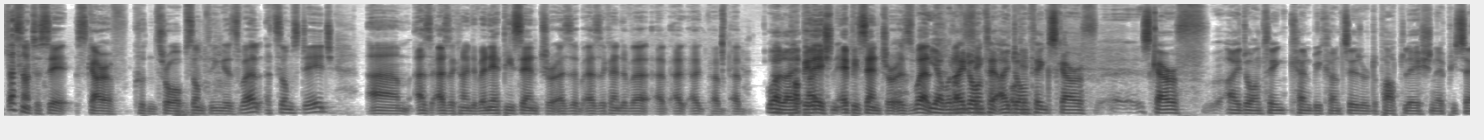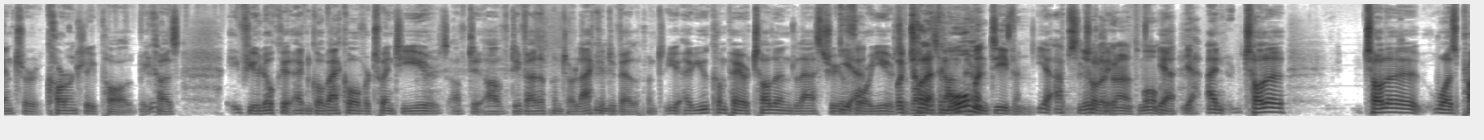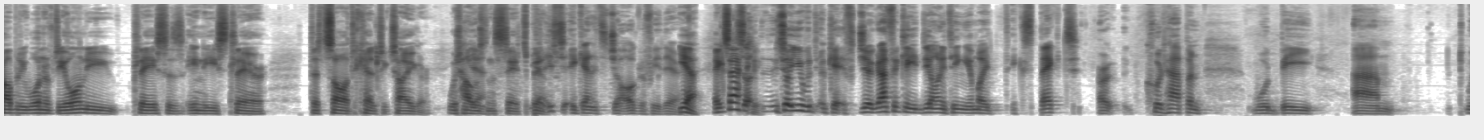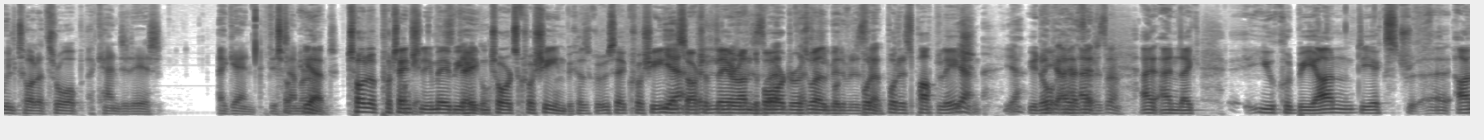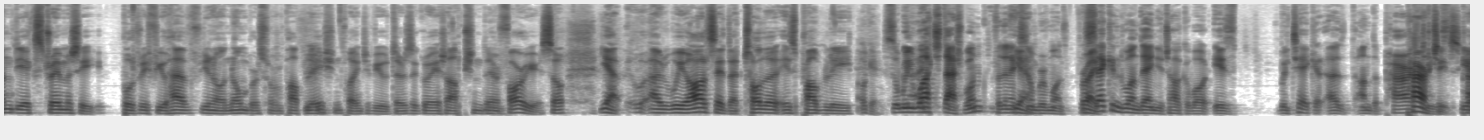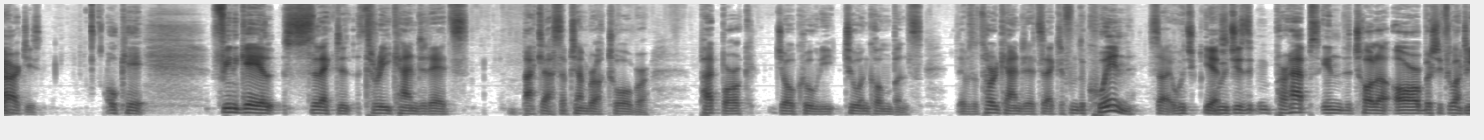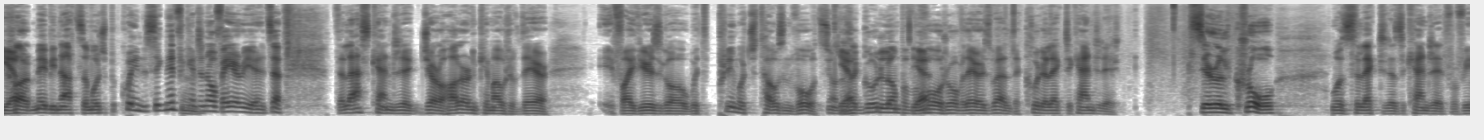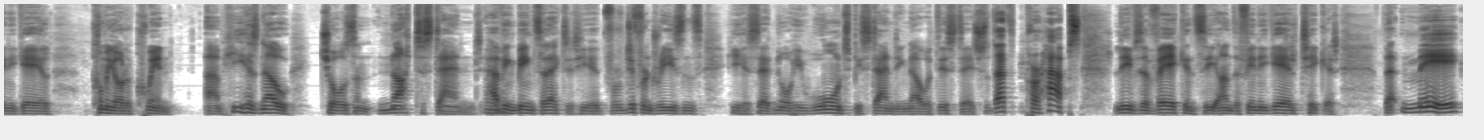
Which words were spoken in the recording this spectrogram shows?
That's not to say Scariff couldn't throw up something as well at some stage, um, as as a kind of an epicenter, as a as a kind of a, a, a, a, Well, I- population epicenter as well. Yeah, but I don't think I don't okay. think Scariff, uh, Scariff, I don't think can be considered a population epicenter currently, Paul, because if you look at and go back over twenty years of de- of development or lack of development, you, uh, you compare Tulla in the last three or Mm. Yeah. four years. But Tulla at the gone there. moment, even. Yeah, absolutely. Tulla going on at the moment. Yeah, Yeah. And Tulla, Tulla was probably one of the only places in East Clare that saw the Celtic Tiger with housing estates Yeah, built. it's, again, it's geography there. Yeah, exactly. So, so you would okay. if Geographically, the only thing you might expect or could happen would be um, will Tulla throw up a candidate again this time yeah, around? Tulla potentially Okay, maybe so heading towards Crusheen because we say Crusheen Yeah, is sort of there on the well. border as well, but, it as but, well. but its population. Yeah, yeah you know, think it has and, that as well. And, and like you could be on the extre- uh, on the extremity, but if you have you know numbers from a population Mm. point of view, there's a great option there for you. So yeah, uh, we all said that Tulla is probably Okay, so we'll watch that one for the next yeah, number of months. The right. second one, then you talk about is we'll take it as on the parties. Parties, parties. Okay, Fine Gael selected three candidates back last September, October. Pat Burke, Joe Cooney, two incumbents. There was a third candidate selected from the Quin side, which Yes. which is perhaps in the Tulla orbit, if you want to Yep. call it. Maybe not so much, but Quin is significant Mm. enough area in itself. The last candidate, Gerald Holleran, came out of there eh, five years ago with pretty much a thousand votes. You know, there's a good lump of a Yep. vote over there as well that could elect a candidate. Cyril Crow was selected as a candidate for Fine Gael coming out of Quin. Um, he has now chosen not to stand. Having been selected, he for different reasons, he has said no, he won't be standing now at this stage. So that perhaps leaves a vacancy on the Fine Gael ticket that may.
